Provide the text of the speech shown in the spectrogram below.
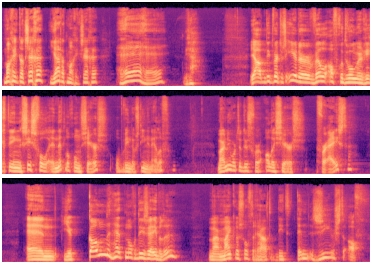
Mag ik dat zeggen? Ja, dat mag ik zeggen. Hè, hè. Ja. Ja, dit werd dus eerder wel afgedwongen richting Sysvol en Netlogon shares op Windows 10 en 11. Maar nu wordt het dus voor alle shares vereist. En je kan het nog disabelen, maar Microsoft raadt dit ten zeerste af.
